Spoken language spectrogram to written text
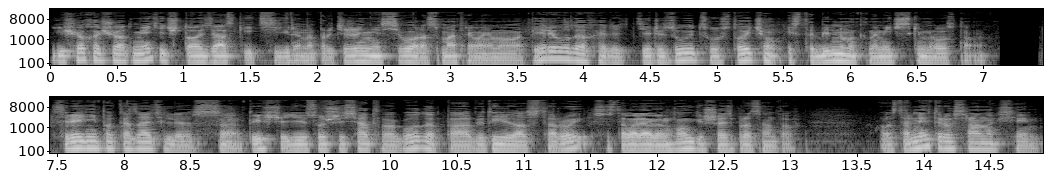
Еще хочу отметить, что азиатские тигры на протяжении всего рассматриваемого периода характеризуются устойчивым и стабильным экономическим ростом. Средние показатели с 1960 года по 2022 составляли в Гонконге 6%, а в остальных трех странах 7%.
